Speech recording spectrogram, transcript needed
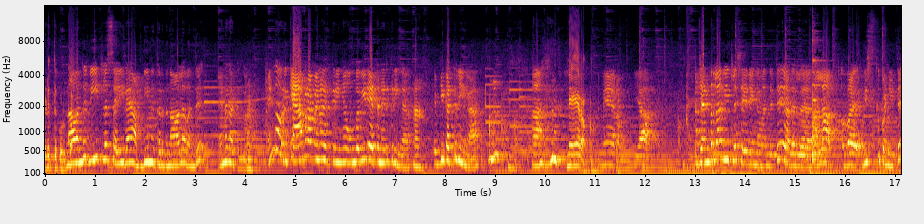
எடுத்து கொடுக்க நான் வந்து வீட்டில் செய்கிறேன் அப்படின்னு இருக்கிறதுனால வந்து என்ன காட்டுங்க? என்ன ஒரு கேமராமேனா இருக்கிறீங்க? உங்க வீடு எத்தனை எடுக்கிறீங்க. எப்படி கத்துவீங்க நேரம். நேரம் யா. ஜென்ரலா வீட்ல செய்றீங்க வந்துட்டு அதில் நல்லா விஸ்க் பண்ணிட்டு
